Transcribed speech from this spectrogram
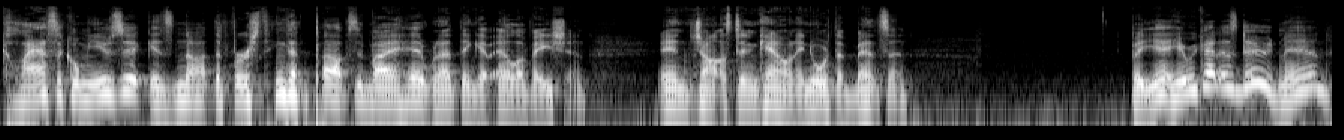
classical music is not the first thing that pops in my head when I think of elevation in Johnston County, north of Benson. But yeah, here we got this dude, man.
